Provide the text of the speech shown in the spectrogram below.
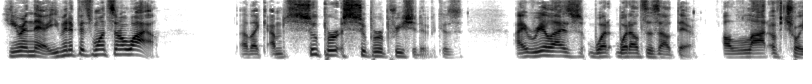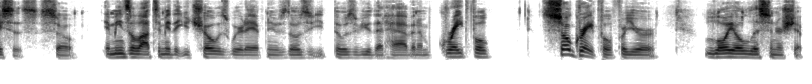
here and there, even if it's once in a while. I like I'm super super appreciative because I realize what what else is out there. A lot of choices. So it means a lot to me that you chose Weird AF News. Those of you, those of you that have, and I'm grateful, so grateful for your loyal listenership.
